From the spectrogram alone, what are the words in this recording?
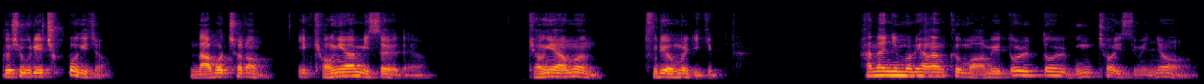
그것이 우리의 축복이죠. 나보처럼 이 경외함이 있어야 돼요. 경외함은 두려움을 이깁니다. 하나님을 향한 그 마음이 똘똘 뭉쳐 있으면요.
